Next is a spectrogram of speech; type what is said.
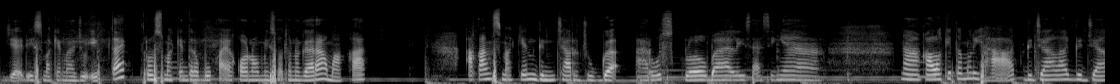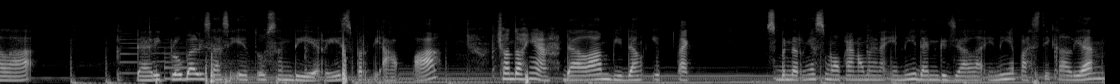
Jadi semakin maju iptek, terus semakin terbuka ekonomi suatu negara, maka akan semakin gencar juga arus globalisasinya. Nah, kalau kita melihat gejala-gejala dari globalisasi itu sendiri seperti apa? Contohnya dalam bidang iptek. Sebenarnya semua fenomena ini dan gejala ini pasti kalian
